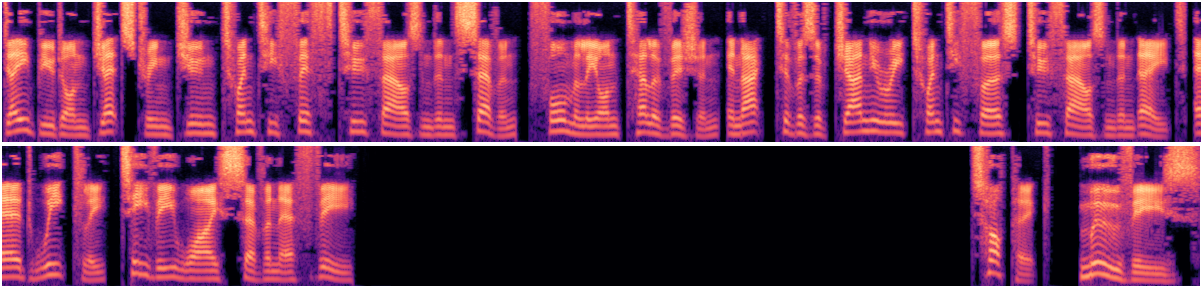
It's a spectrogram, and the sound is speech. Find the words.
debuted on Jetstream June 25, 2007, formerly on television inactive as of January 21, 2008 aired weekly, TVY7FV. Movies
